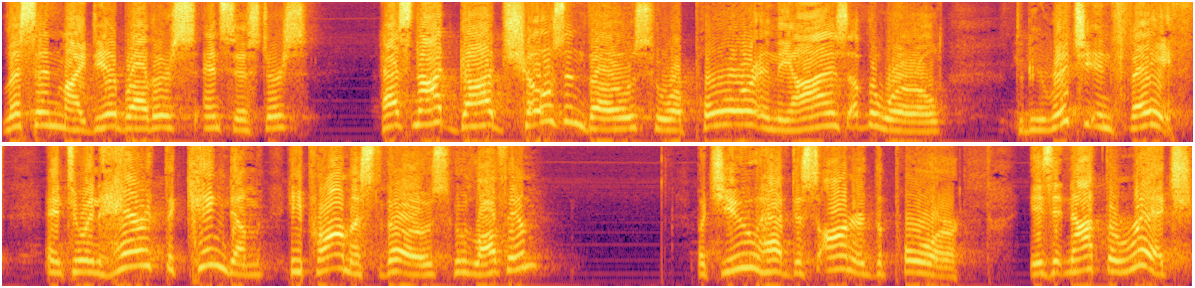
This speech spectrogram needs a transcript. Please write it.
Listen, my dear brothers and sisters. Has not God chosen those who are poor in the eyes of the world, to be rich in faith, and to inherit the kingdom he promised those who love him? But you have dishonored the poor. Is it not the rich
